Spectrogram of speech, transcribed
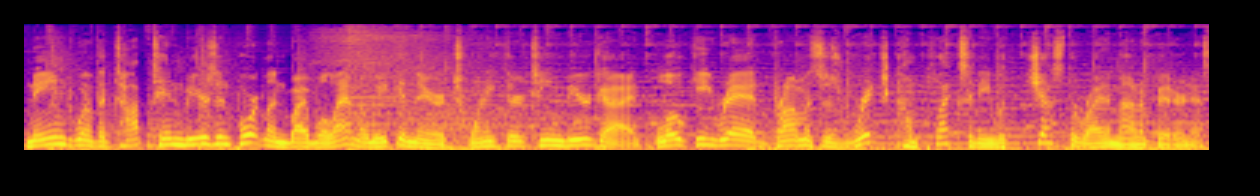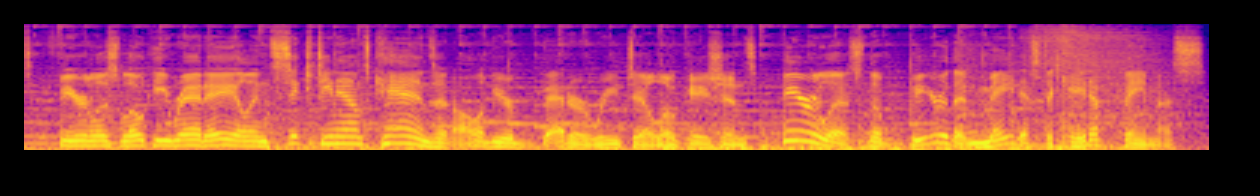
Named one of the top 10 beers in Portland by Willamette Week in their 2013 beer guide. Loki Red promises rich complexity with just the right amount of bitterness. Fearless Loki Red Ale in 16 ounce cans at all of your better retail locations. Fearless, the beer that made Estacada famous.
